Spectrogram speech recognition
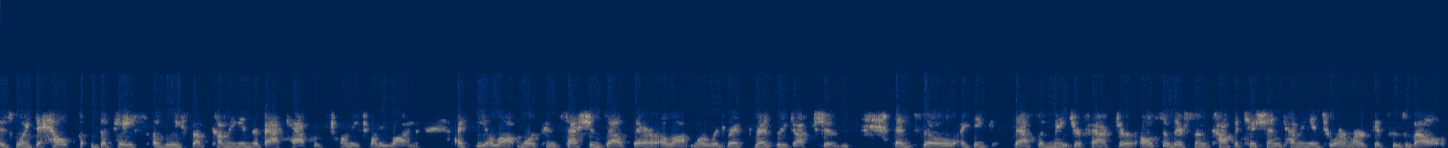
is going to help the pace of lease up coming in the back half of 2021. I see a lot more concessions out there, a lot more rent, rent reductions. And so I think that's a major factor. Also, there's some competition coming into our markets as well.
